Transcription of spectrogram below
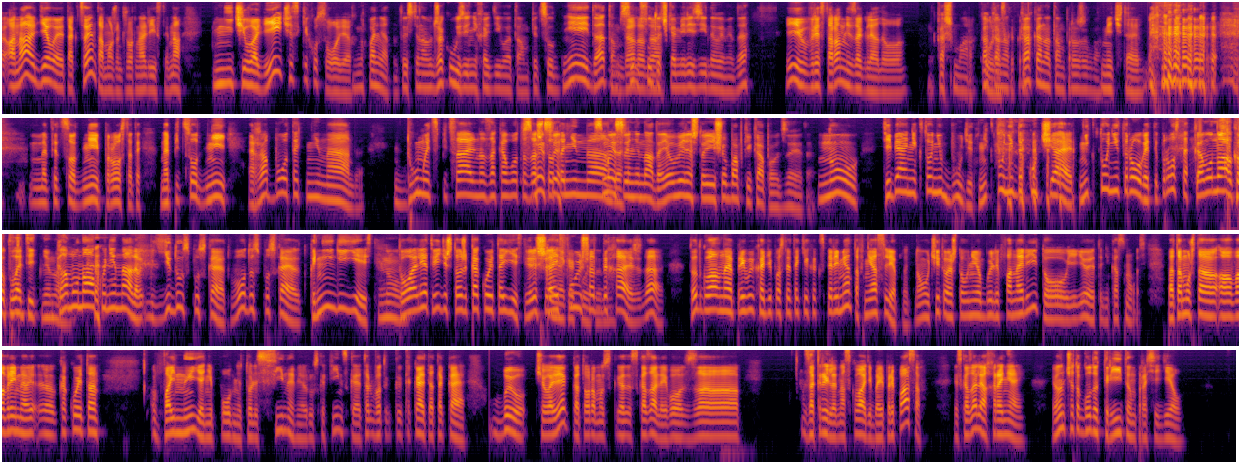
она делает акцент, а может журналисты, на нечеловеческих условиях. ну понятно, то есть она в джакузи не ходила там 500 дней, да, там с Да-да-да. с уточками резиновыми, да? И в ресторан не заглядывала. Кошмар. Как Ужас она, какой. как она там прожила? Мечтаю. На 500 дней просто ты... На 500 дней работать не надо. думать специально за кого-то, В за что-то не В надо. смысле не надо? Я уверен, что еще бабки капают за это. Ну, тебя никто не будет, никто не докучает, никто не трогает, ты просто Коммуналку платить не надо. коммуналку не надо, еду спускают, воду спускают, книги есть, Ну, туалет, видишь, тоже какой-то есть. Кайфуешь, какое-то, да. отдыхаешь, да. Тут главное при выходе после таких экспериментов не ослепнуть. Но учитывая, что у нее были фонари, то ее это не коснулось. Потому что а, во время э, какой-то войны, я не помню, то ли с финнами, русско-финская, то- вот к- какая-то такая. Был человек, которому ска- сказали, его за... закрыли на складе боеприпасов и сказали охраняй. И он что-то года три там просидел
